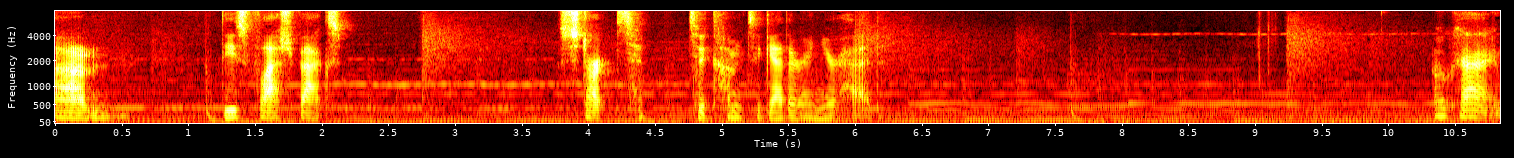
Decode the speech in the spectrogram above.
um, these flashbacks start to, to come together in your head. Okay.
